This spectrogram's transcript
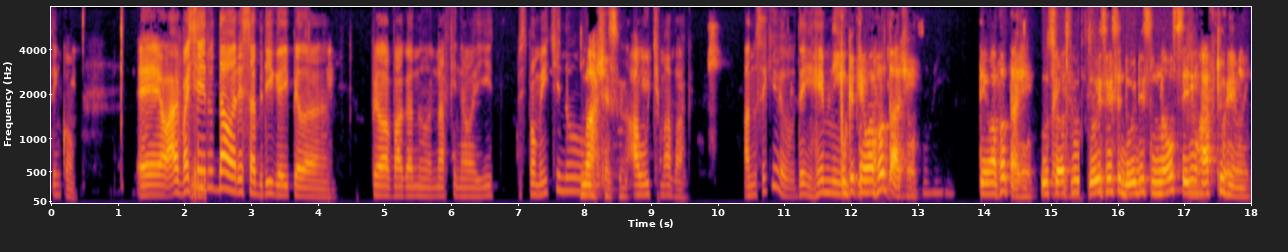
tem como. É, vai ser da hora essa briga aí pela, pela vaga no- na final aí, principalmente no Martins. a última vaga. A não ser que o Dan Hamlin Porque tem uma vantagem. novo. Tem uma vantagem. Os próximos dois vencedores não serem o Hum. Rafik e o Hamlin.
